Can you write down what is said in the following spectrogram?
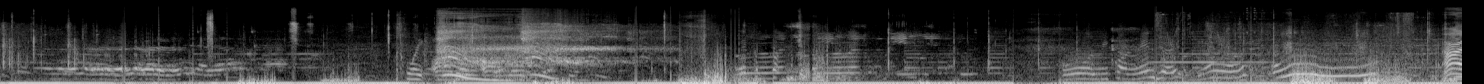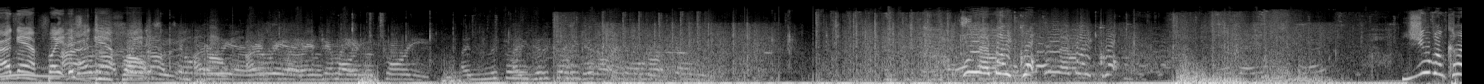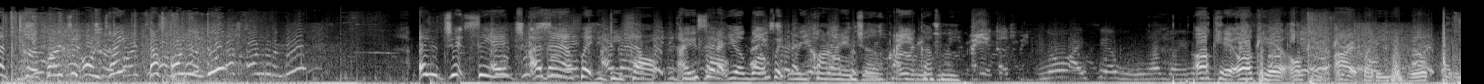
Like, oh, Oh, Recon Ranger. Ooh. Ooh. Alright, I can't fight this default. My inventory. I literally just, literally just turned on. Oh my god. Oh my god. You can't teleport on time? That's all you do? I legit said I gotta fight the default. And you said that you're gonna fight the recon ranger. And you come for me. No, I said we were going to. Okay, okay, okay. Alright, buddy. Alright, buddy.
